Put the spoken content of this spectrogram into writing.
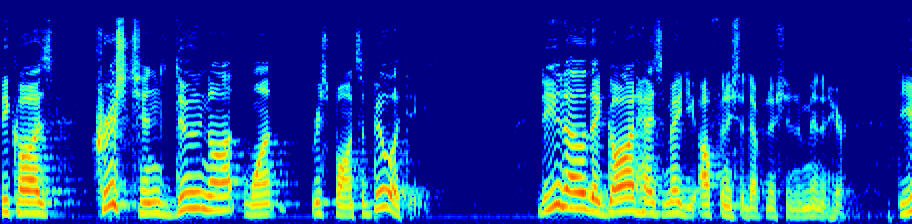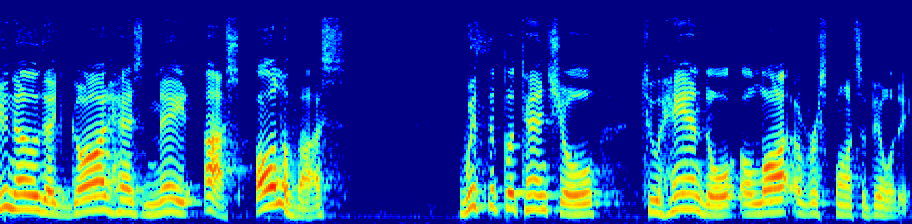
because Christians do not want responsibilities. Do you know that God has made you? I'll finish the definition in a minute here. Do you know that God has made us, all of us, with the potential to handle a lot of responsibility.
